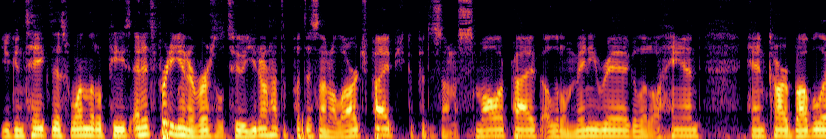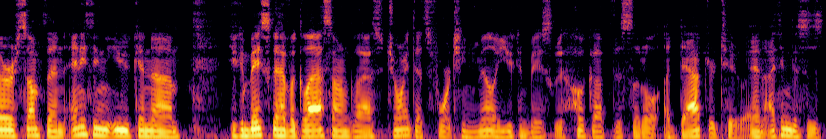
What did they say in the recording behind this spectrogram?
You can take this one little piece, and it's pretty universal too. You don't have to put this on a large pipe. You can put this on a smaller pipe, a little mini rig, a little hand hand car bubbler, something, anything that you can, um, you can basically have a glass on glass joint that's 14 mil. You can basically hook up this little adapter to. And I think this is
